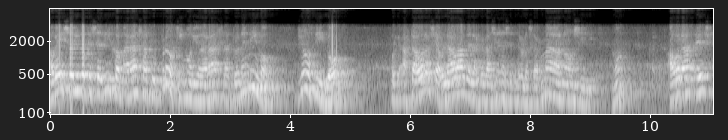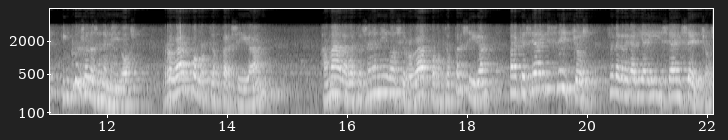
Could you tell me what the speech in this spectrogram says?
Habéis oído que se dijo, amarás a tu prójimo y odiarás a tu enemigo. Yo os digo, porque hasta ahora se hablaba de las relaciones entre los hermanos y, ¿no? Ahora es incluso a los enemigos. Rogad por los que os persigan, amad a vuestros enemigos y rogad por los que os persigan, para que seáis hechos. Yo le agregaría ahí, seáis hechos.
